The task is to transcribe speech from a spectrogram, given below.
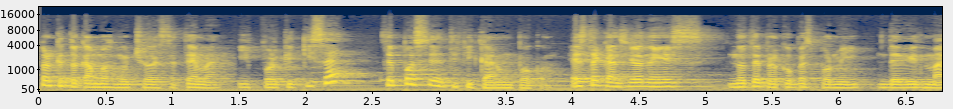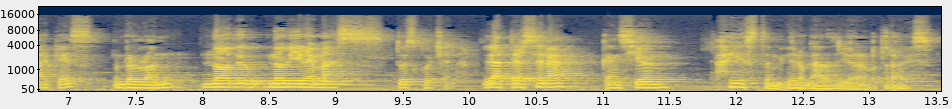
porque tocamos mucho de este tema y porque quizá te puedas identificar un poco. Esta canción es No te preocupes por mí, David Márquez, rolón. No, no diré más, tú escúchala. La tercera canción, ay, hasta me dieron ganas de llorar otra vez.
